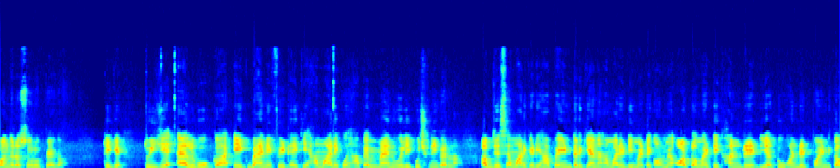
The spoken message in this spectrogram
पंद्रह सौ रुपये का। ठीक है? तो ये एल्गो का एक बेनिफिट है कि हमारे को यहाँ पे मैनुअली कुछ नहीं करना। अब जैसे मार्केट यहाँ पे एंटर किया ना, हमारे डीमेट अकाउंट में ऑटोमेटिक 100 या 200 पॉइंट का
